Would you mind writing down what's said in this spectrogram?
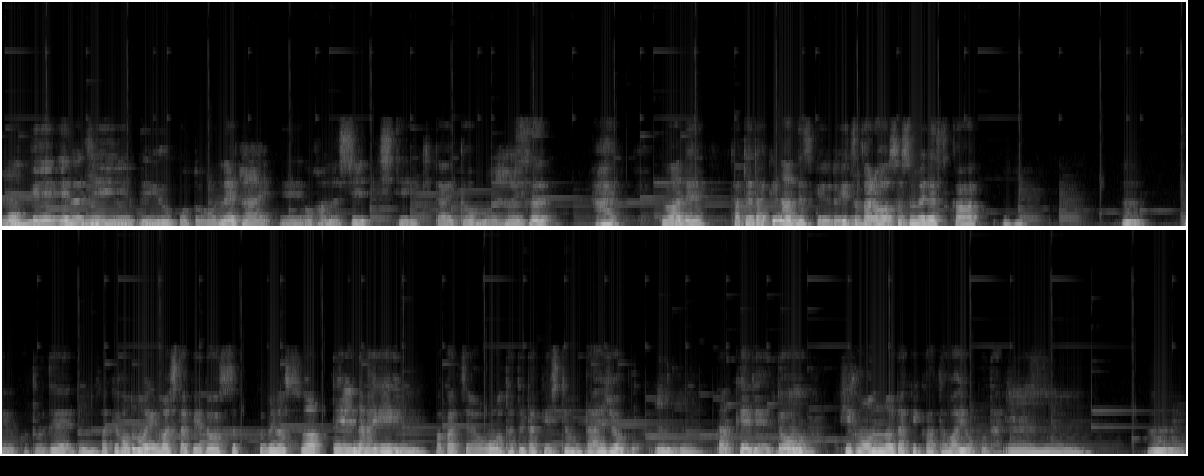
OK、NG っていうことをね、はい。えーお話ししていきたいと思います。はい。ではね、縦抱きなんですけれど、いつからおすすめですか、うん。ということで、うん先ほども言いましたけど、す首の座っていないうん赤ちゃんを縦抱きしても大丈夫。うんうん。だけれど、基本の抱き方は横抱き。うん。うん。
